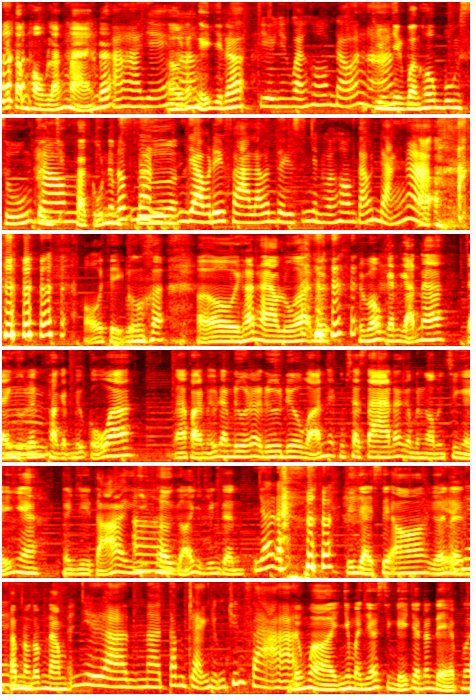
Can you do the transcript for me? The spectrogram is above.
cái tâm hồn lãng mạn đó. À vậy ờ hả nó nghĩ gì đó. Chiều nhìn hoàng hôn á hả? Chiều nhìn hoàng hôn buông xuống trên Không, chiếc phà cũ năm lúc xưa. đó giờ mà đi phà là bên tiền sẽ nhìn hoàng hôn mình đẳng à, À. Ôi thiệt luôn á. Trời ơi hết hao luôn á. Mốt ganh gảnh á. Chạy ngược Ừ. lên phà gạch miễu cũ á à, gạch miễu đang đưa đó là đưa đưa bển cũng xa xa đó rồi mình ngồi mình suy nghĩ nha. Rồi gì tả viết À. thơ gửi về chương trình. Nhớ là đi dài CO gửi lại tám năm tám năm. như là, tâm trạng những chuyến phà à. đúng rồi nhưng mà nhớ suy nghĩ cho nó đẹp á,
